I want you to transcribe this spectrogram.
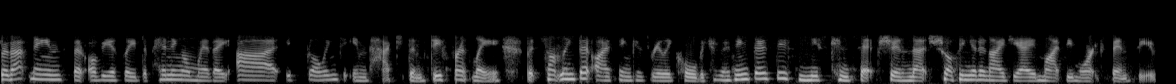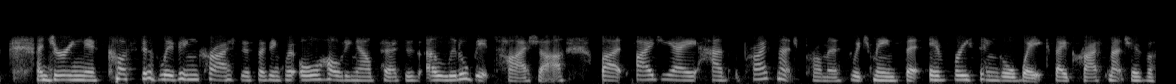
So that means that obviously, depending on where they are, it's going to impact them differently. But something that I think is really cool because I think there's this misconception that shopping at an IGA might be more expensive. And during this cost of living crisis, I think we're all holding our purses a little bit tighter. But IGA have a price match promise, which means that every single week they price match over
